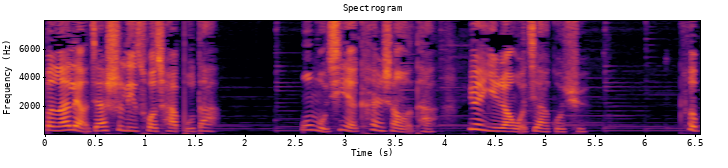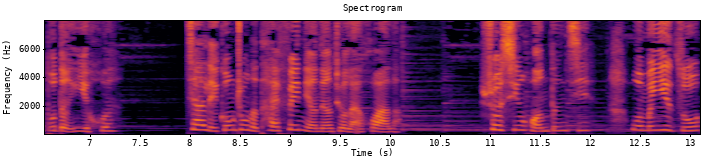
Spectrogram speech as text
本来两家势力错差不大，我母亲也看上了他，愿意让我嫁过去。可不等一婚。”家里宫中的太妃娘娘就来话了，说新皇登基，我们一族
